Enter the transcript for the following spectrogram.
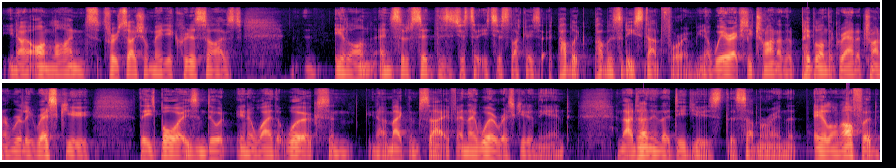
you know, online through social media, criticised Elon and sort of said this is just a, it's just like a, public publicity stunt for him. You know, we're actually trying to the people on the ground are trying to really rescue these boys and do it in a way that works and you know make them safe. And they were rescued in the end. And I don't think they did use the submarine that Elon offered.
